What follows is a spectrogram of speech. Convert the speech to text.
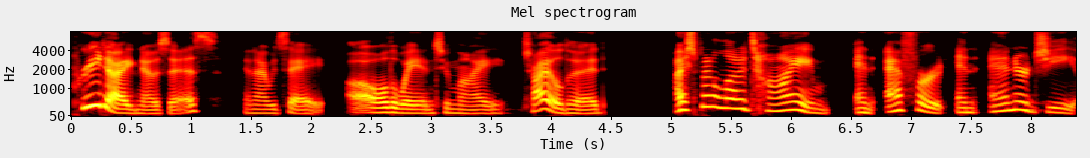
pre diagnosis, and I would say all the way into my childhood, I spent a lot of time and effort and energy,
